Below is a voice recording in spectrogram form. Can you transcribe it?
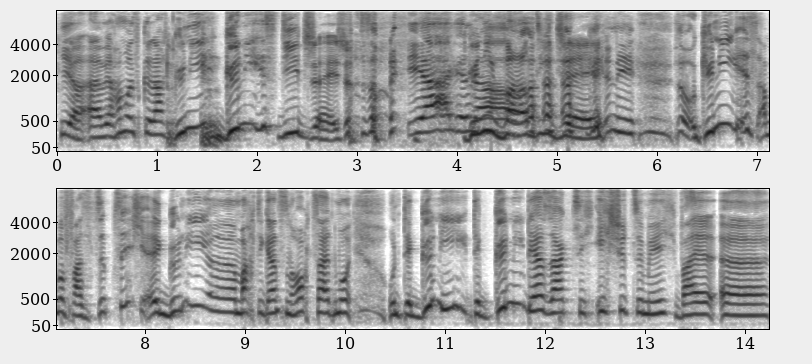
hier, äh, wir haben uns gedacht, Günni, Günni ist DJ. So, ja, genau. Günni war DJ. Günni. So, Günni ist aber fast 70. Äh, Günni äh, macht die ganzen Hochzeiten. Und der Günni, der Günni, der sagt sich, ich schütze mich, weil... Äh,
